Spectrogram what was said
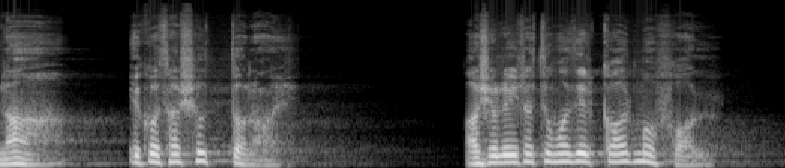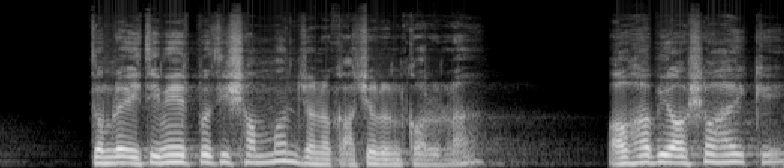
না একথা সত্য নয়। আসলে এটা তোমাদের কর্মফল। তোমরা এতিমের প্রতি সম্মানজনক আচরণ করো না। অভাবী অসহায়কে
